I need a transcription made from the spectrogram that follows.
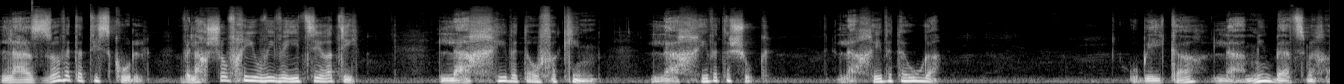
לעזוב את התסכול ולחשוב חיובי ויצירתי. להרחיב את האופקים, להרחיב את השוק, להרחיב את העוגה. ובעיקר להאמין בעצמך,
